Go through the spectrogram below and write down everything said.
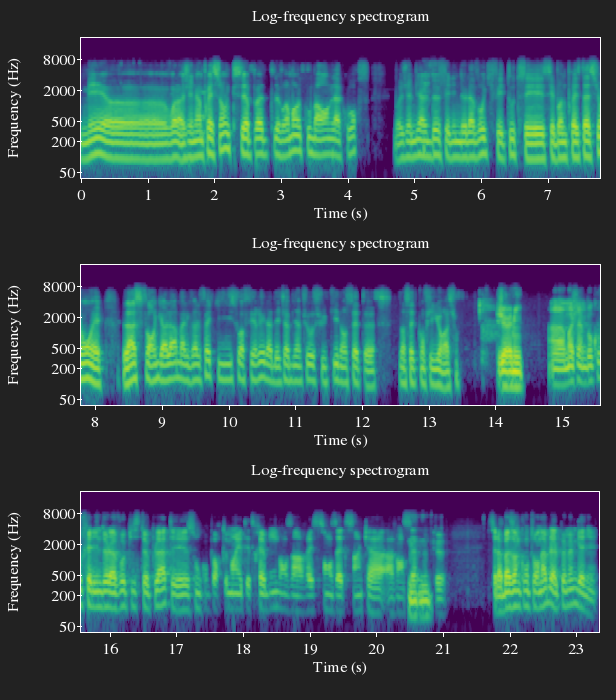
Mais voilà, j'ai l'impression que ça peut être vraiment le coup marrant de la course. Moi, j'aime bien le 2, Féline Lavaux, qui fait toutes ses, bonnes prestations. Et là, ce Forgala, malgré le fait qu'il soit ferré, il a déjà bien fait au sulky dans cette, dans cette configuration. Jérémy euh, Moi, j'aime beaucoup Féline Lavaux, piste plate, et son comportement a été très bon dans un récent Z5 à, Vincennes. Mhm. Donc, euh, c'est la base incontournable, elle peut même gagner.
